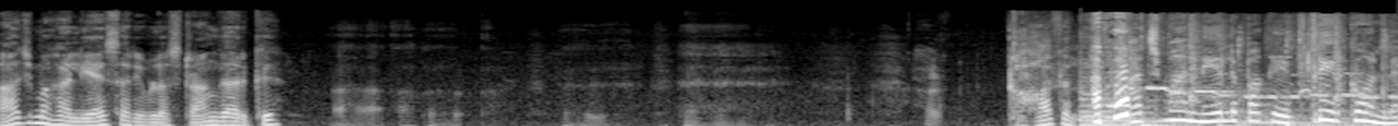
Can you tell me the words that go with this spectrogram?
தாஜ்மஹால் ஏன் சார் இவ்வளோ ஸ்ட்ராங்கா இருக்கு? காதல். தாஜ்மஹால் நேர்ல பார்க்க எப்படி இருக்கும்ல?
